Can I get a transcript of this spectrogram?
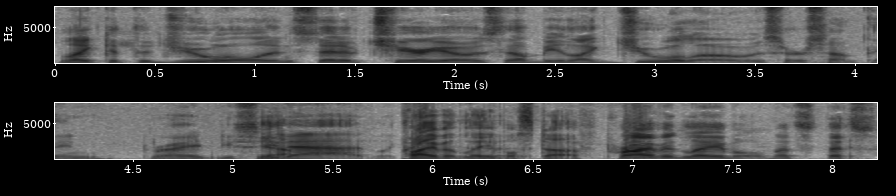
like at the Jewel, instead of Cheerios, they'll be like Jewel-Os or something, right? You see Yeah. that like private uh, label stuff. private label. That's that's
